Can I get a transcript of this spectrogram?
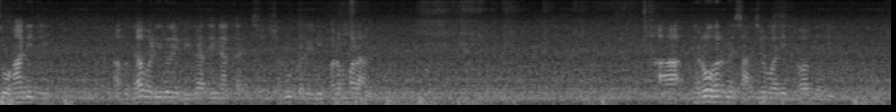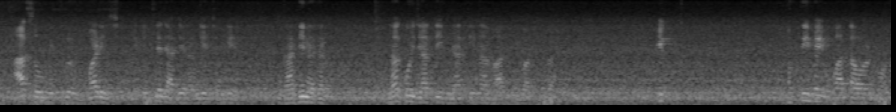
સોહાનીજી, આ બધા વડીલોએ ભેગા થઈને આ શરૂ કરેલી પરંપરા આ ધરોહરને સાચવવાની જવાબદારી આ સૌ મિત્રોએ ઉપાડી છે એટલે જ આજે રંગે ચંગે ગાંધીનગર ન કોઈ જાતિ જ્ઞાતિના વાદ વિવાદ વગર એક ભક્તિમય વાતાવરણમાં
